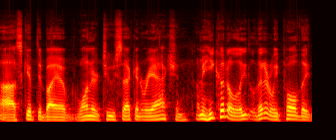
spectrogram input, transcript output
Uh, skipped it by a one or two second reaction. I mean, he could have li- literally pulled the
